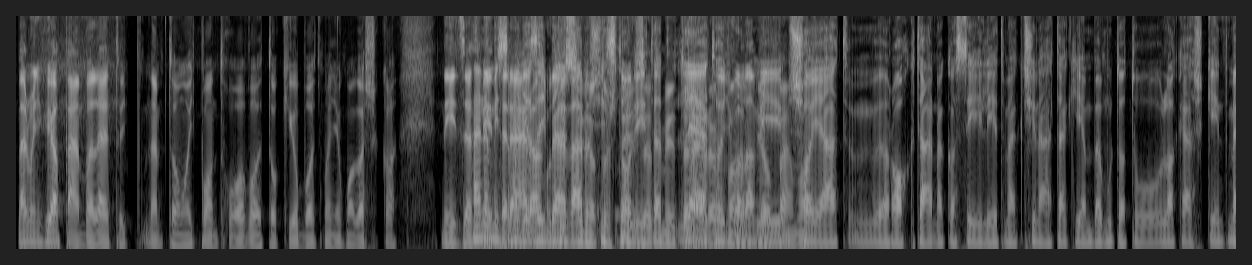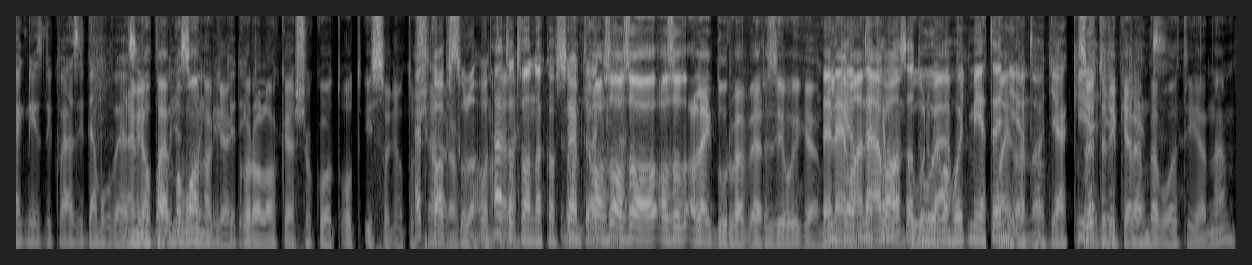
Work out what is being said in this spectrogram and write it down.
már mondjuk Japánban lehet, hogy nem tudom, hogy pont hol volt, Tokióban volt mondjuk magasak a négyzetméter Hát nem hiszem, hogy ez egy belvárosi sztori, tehát lehet, hogy valami Japánban. saját raktárnak a szélét megcsinálták ilyen bemutató lakásként, megnézni kvázi demo verzióban. Nem, Japánban vannak ekkora lakások, ott, ott iszonyatos Hát kapszula van. Hát ott vannak kapszula. Nem, az, az, a, az a legdurvább verzió, igen. De nem, nekem van az a durva, hogy miért ennyiért adják ki Az ötödik volt ilyen, nem?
